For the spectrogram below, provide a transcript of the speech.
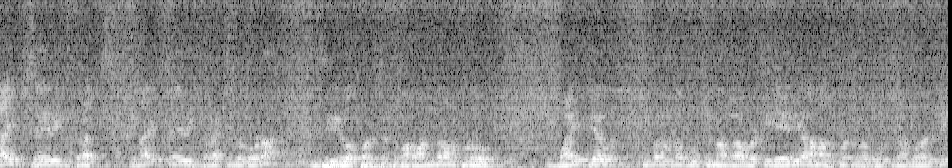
life saving drugs. Life saving డ్రగ్స్లు కూడా జీరో పర్సెంట్. మనం అందరం ఇప్పుడు వైద్య శిబిరంలో కూర్చున్నాం కాబట్టి ఏరియా హాస్పిటల్లో కూర్చున్నాం కాబట్టి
